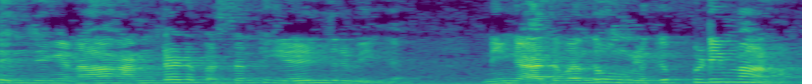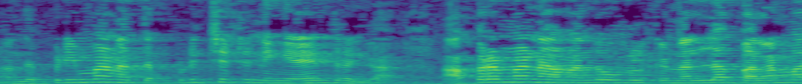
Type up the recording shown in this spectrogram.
செஞ்சீங்கன்னா ஹண்ட்ரட் பர்சன்ட் எழுந்துருவீங்க. நீங்க அது வந்து உங்களுக்கு பிடிமானம். அந்த பிடிமானத்தை பிடிச்சிட்டு நீங்க எழுந்துருங்க. அப்புறமா நான் வந்து உங்களுக்கு நல்ல பலமா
